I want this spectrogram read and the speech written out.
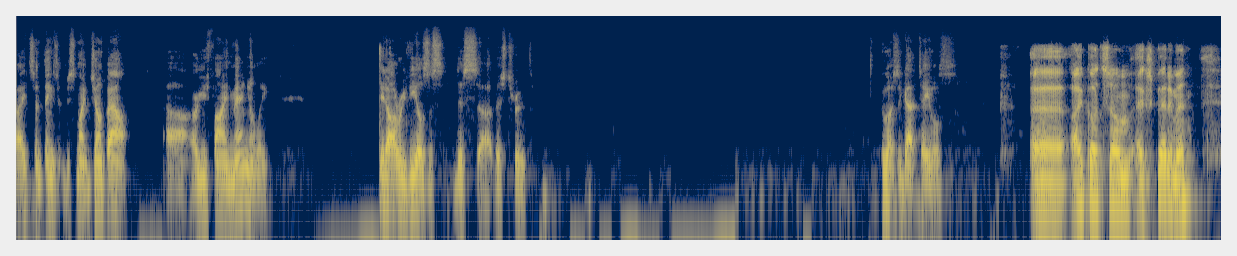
right? Some things that just might jump out, uh, or you find manually. It all reveals this this uh, this truth. Who else has got tables? Uh, I got some experiment.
